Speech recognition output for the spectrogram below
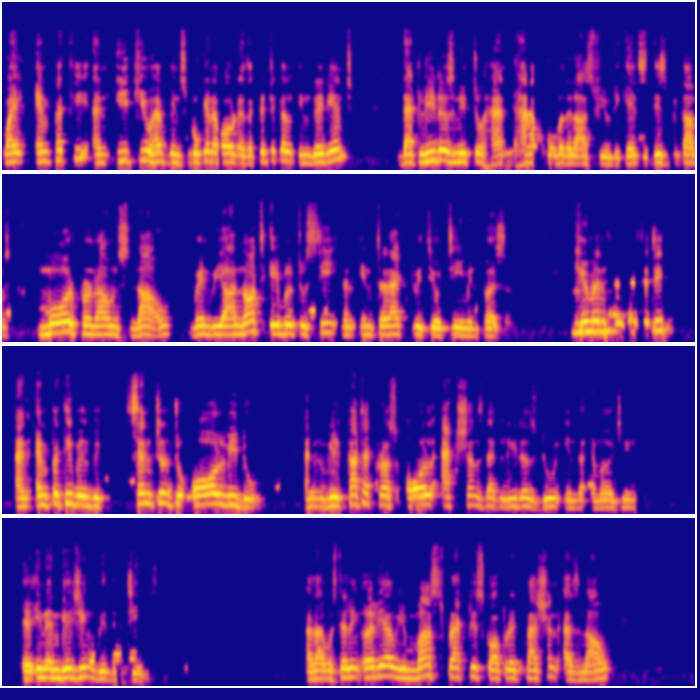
While empathy and EQ have been spoken about as a critical ingredient that leaders need to ha- have over the last few decades, this becomes more pronounced now when we are not able to see and interact with your team in person. Human centricity and empathy will be central to all we do and will cut across all actions that leaders do in the emerging uh, in engaging with the teams as i was telling earlier we must practice corporate passion as now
